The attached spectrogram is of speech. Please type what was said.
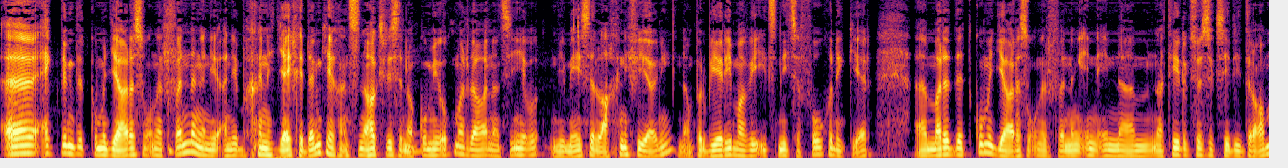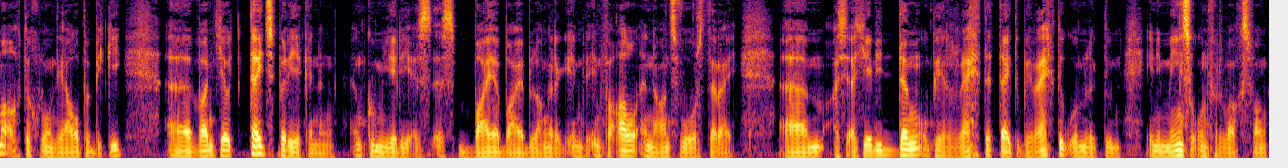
Uh ek dink dit kom met jare se ondervinding en aan die begin het jy gedink jy gaan snaaks wees en dan kom jy ook maar daar en dan sien jy die mense lag nie vir jou nie dan probeer jy maar weer iets nuuts se volgende keer. Uh maar dit, dit kom met jare se ondervinding en en um, natuurlik soos ek sê die drama agtergrond help 'n bietjie uh want jou tydsberekening in komedie is is baie baie belangrik en en veral in Hans Worstery. Ehm um, as as jy die ding op die regte tyd op die regte oomblik doen en die mense onverwags vang,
